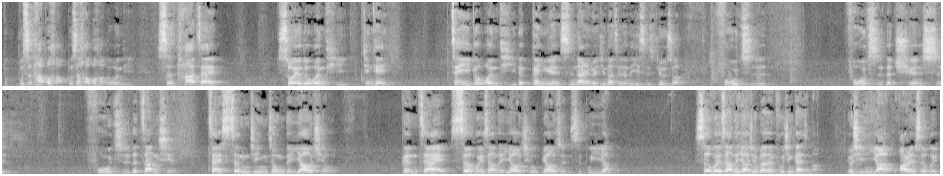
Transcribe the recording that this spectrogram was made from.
不不是他不好，不是好不好的问题，是他在所有的问题。今天这一个问题的根源是男人没尽到责任的意思，就是说父职父职的诠释。父职的彰显，在圣经中的要求，跟在社会上的要求标准是不一样的。社会上的要求标准，父亲干什么？尤其亚华人社会，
